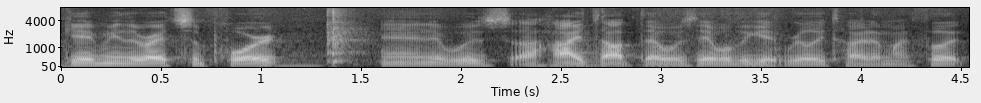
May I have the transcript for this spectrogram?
Gave me the right support, and it was a high top that was able to get really tight on my foot.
